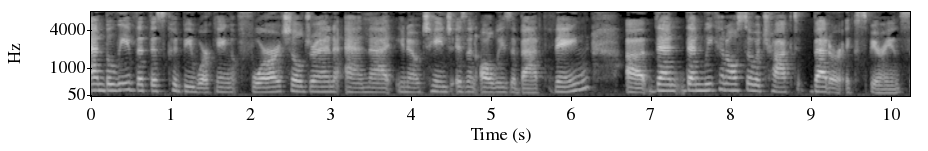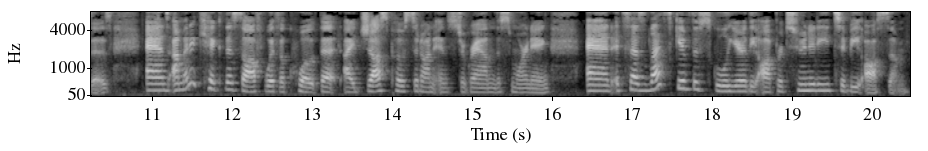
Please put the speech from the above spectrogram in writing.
and believe that this could be working for our children and that you know change isn't always a bad thing uh, then then we can also attract better experiences. And i'm going to kick this off with a quote that i just posted on instagram this morning and it says let's give the school year the opportunity to be awesome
